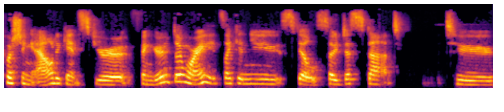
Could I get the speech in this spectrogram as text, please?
pushing out against your finger. Don't worry, it's like a new skill. So just start to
